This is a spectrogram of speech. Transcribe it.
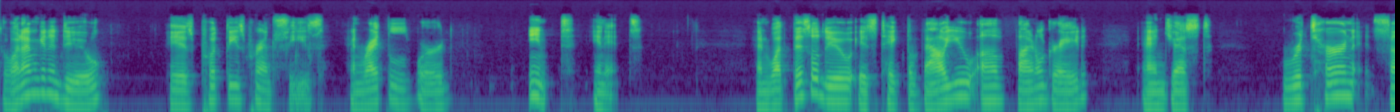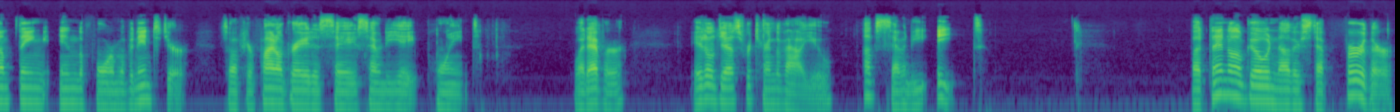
So what I'm going to do is put these parentheses and write the word int in it. And what this will do is take the value of final grade and just return something in the form of an integer. So if your final grade is say 78 point whatever, it'll just return the value of 78. But then I'll go another step further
